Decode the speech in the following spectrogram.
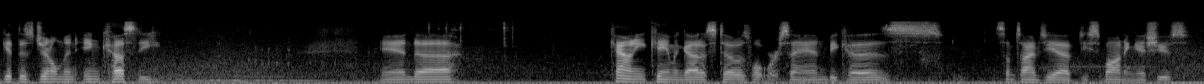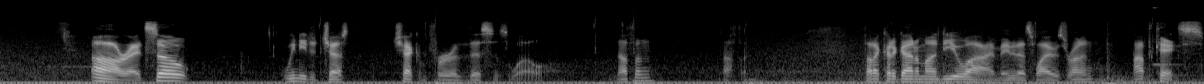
get this gentleman in custody. And uh, county came and got us tow, is what we're saying, because Sometimes you have despawning issues. Alright, so we need to just check him for this as well. Nothing? Nothing. Thought I could have got him on DUI. Maybe that's why I was running. Not the case.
